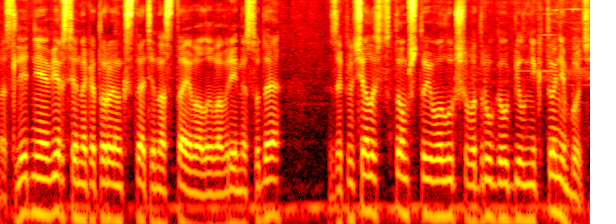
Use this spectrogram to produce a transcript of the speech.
Последняя версия, на которой он, кстати, настаивал и во время суда, заключалась в том, что его лучшего друга убил не кто-нибудь,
